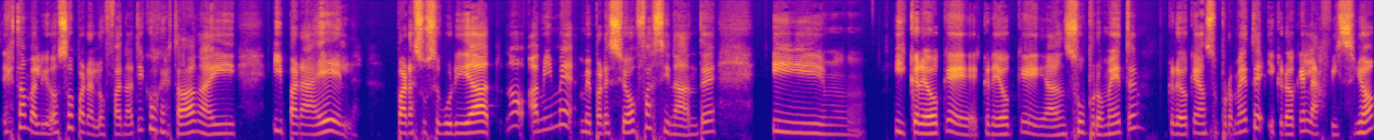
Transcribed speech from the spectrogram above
es tan valioso para los fanáticos que estaban ahí y para él, para su seguridad. No, a mí me, me pareció fascinante y, mm, y creo que creo que Ansu promete, creo que Ansu promete y creo que la afición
